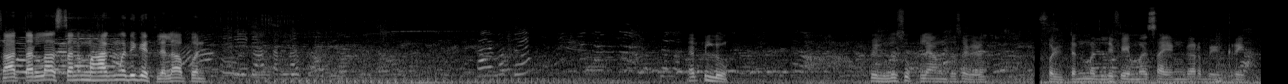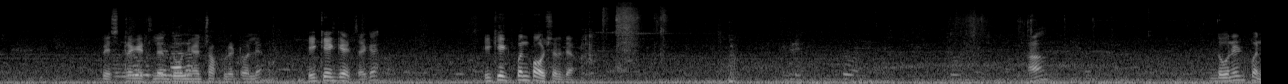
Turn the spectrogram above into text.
सातारला असताना महागमध्ये घेतलेला आपण. पिल्लू. पिल्लू सुकले आमचं सगळं. फलटणमधली फेमस अयंगार बेकरी. पेस्ट्री घेतले दोन ह्या चॉकलेटवाल्या ही केक घ्यायचा आहे का? ही केक पण पावशर द्या. हां? डोनेट पण.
